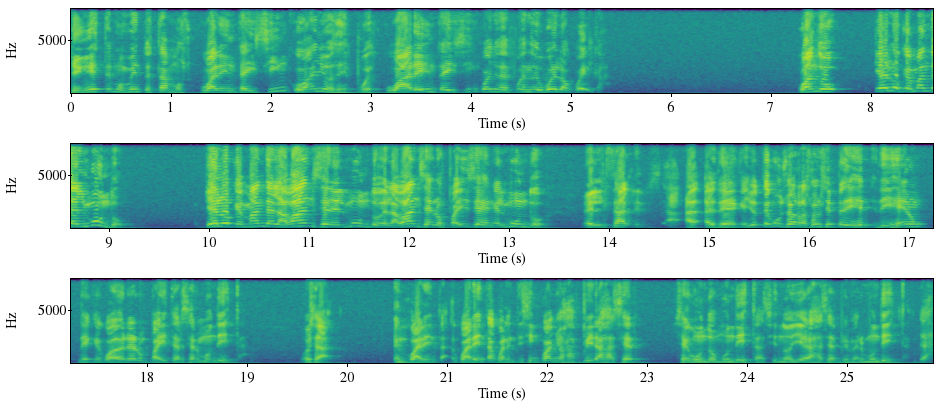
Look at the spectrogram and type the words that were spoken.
que en este momento estamos 45 años después, 45 años después no hay vuelo a Cuenca. Cuando, ¿qué es lo que manda el mundo? ¿Qué es lo que manda el avance del mundo, el avance de los países en el mundo? El desde que yo tengo uso de razón siempre dije- dijeron de que Ecuador era un país tercermundista. O sea, en 40, 40, 45 años aspiras a ser segundo mundista, si no llegas a ser primer mundista. Ya.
